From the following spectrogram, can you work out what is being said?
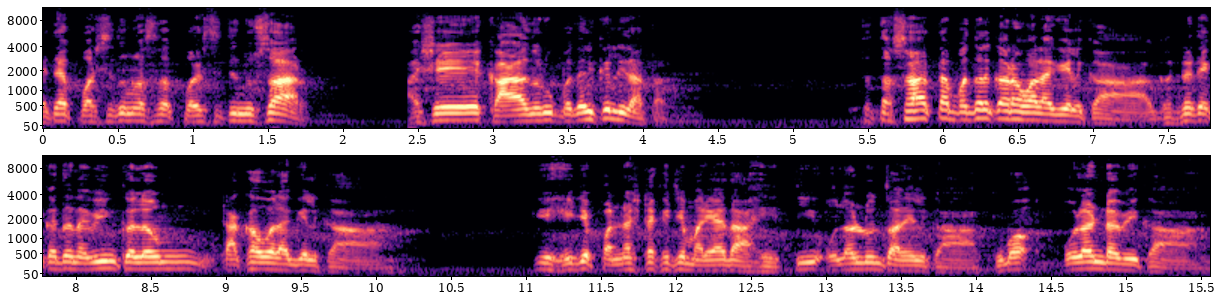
त्या त्या परिस्थितीनुसार परिस्थितीनुसार असे काळानुरूप बदल केले जातात. तर तसा आता बदल करावा लागेल का? घटनेत एखादं नवीन कलम टाकावं लागेल का? की हे जे पन्नास टक्क्याची मर्यादा आहे ती ओलांडून चालेल का? किंवा ओलांडावी का?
